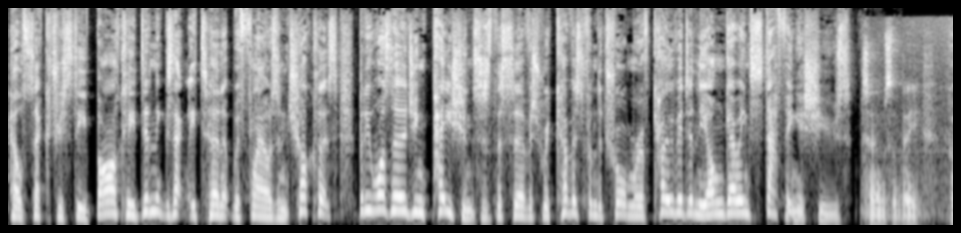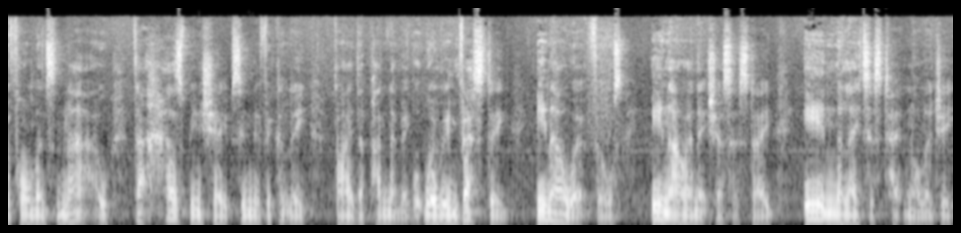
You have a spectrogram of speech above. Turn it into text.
Health Secretary Steve Barclay didn't exactly turn up with flowers and chocolates, but he was urging patience as the service recovers from the trauma of COVID and the ongoing staffing issues. in terms of the performance now, that has been shaped significantly by the pandemic. But we're investing in our workforce, in our NHS estate, in the latest technology.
